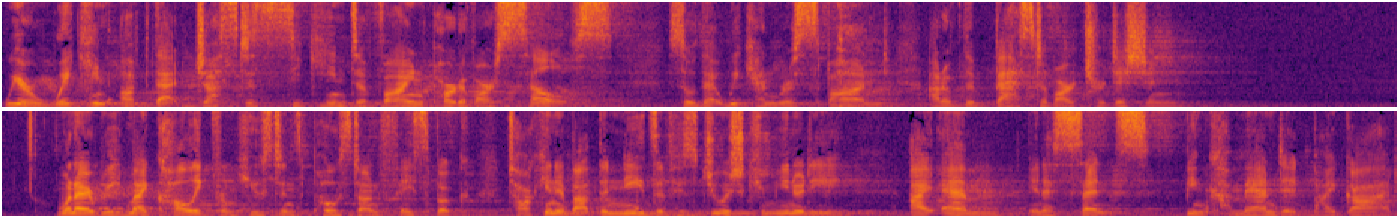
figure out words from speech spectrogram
we are waking up that justice seeking divine part of ourselves so that we can respond out of the best of our tradition. When I read my colleague from Houston's post on Facebook talking about the needs of his Jewish community, I am, in a sense, being commanded by God.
